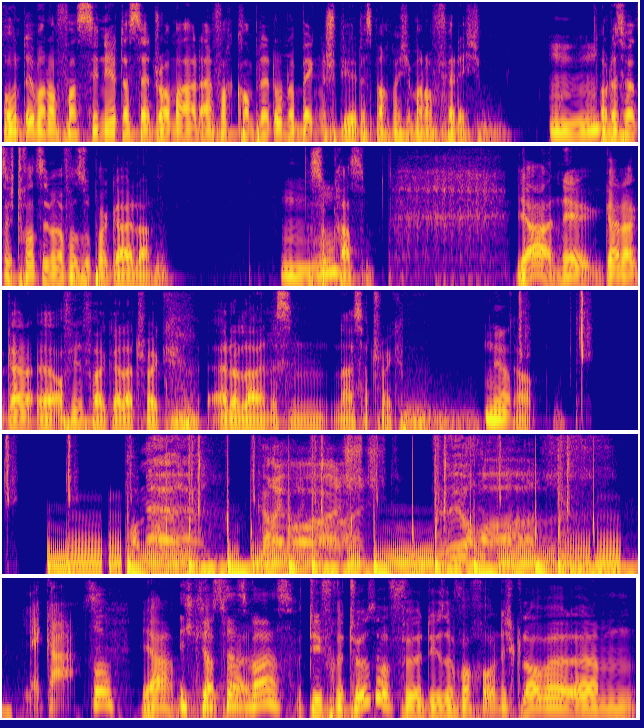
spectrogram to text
und immer noch fasziniert, dass der Drummer halt einfach komplett ohne Becken spielt. Das macht mich immer noch fertig. mhm, Und es hört sich trotzdem einfach super geil an. Mhm. Das ist so krass. Ja, nee, geiler, geiler äh, auf jeden Fall geiler Track. Adeline ist ein nicer Track. Ja. Ja. Pommes, Currywurst, Gyros. Lecker. So, Ja, ich glaube, das, war war's. die Fritteuse für diese Woche und ich glaube, ähm,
